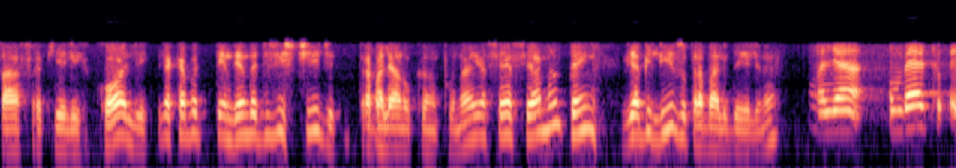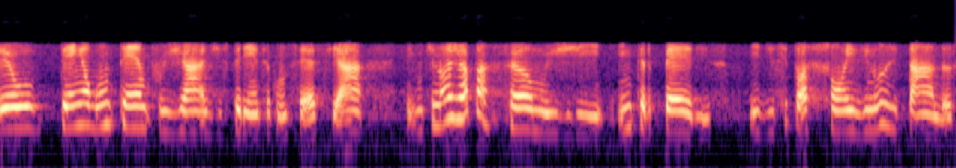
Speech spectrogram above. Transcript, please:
safra que ele colhe, ele acaba tendendo a desistir de trabalhar no campo. Né? E a CSA mantém, viabiliza o trabalho dele. Né? Olha, Humberto, eu tenho algum tempo já de experiência com CSA o que nós já passamos de interpéries e de situações inusitadas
